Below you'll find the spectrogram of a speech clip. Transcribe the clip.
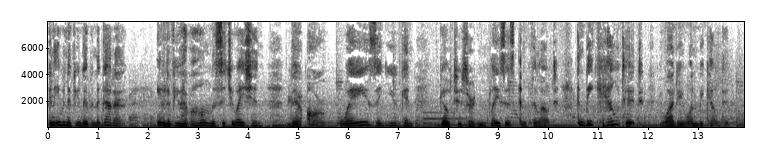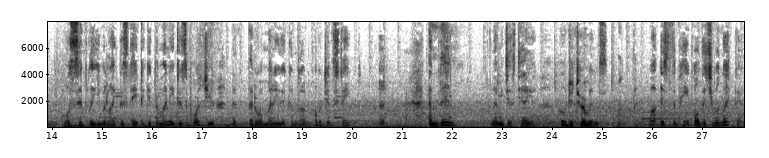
And even if you live in the gutter, even if you have a homeless situation, there are ways that you can go to certain places and fill out and be counted. Why do you want to be counted? Well, simply, you would like the state to get the money to support you, the federal money that comes on over to the state. And then, let me just tell you, who determines? Well, it's the people that you elected.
